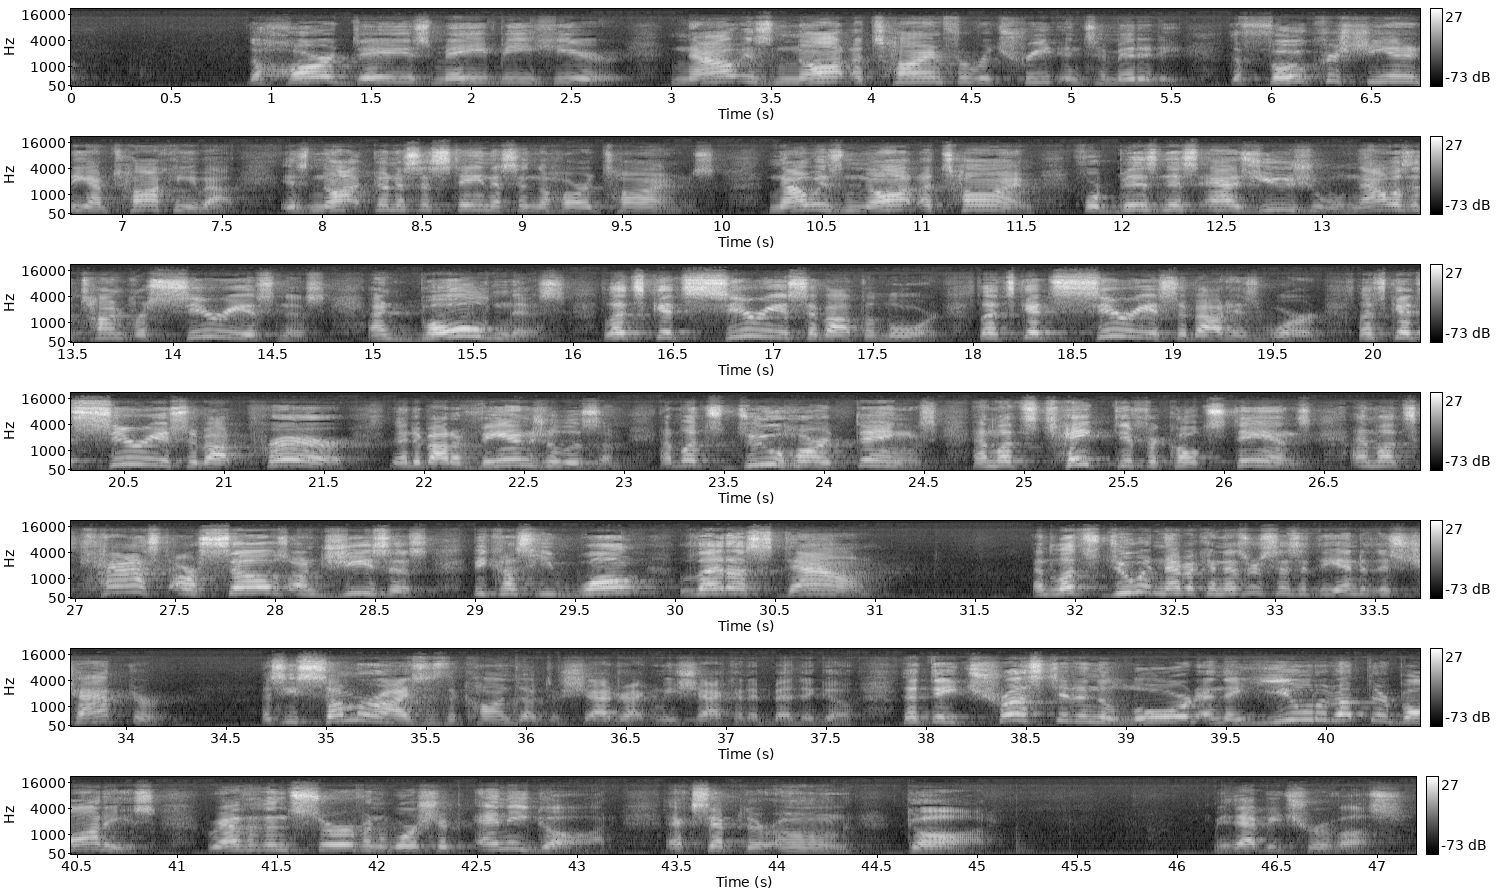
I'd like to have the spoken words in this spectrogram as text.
The hard days may be here. Now is not a time for retreat and timidity. The faux Christianity I'm talking about is not going to sustain us in the hard times. Now is not a time for business as usual. Now is a time for seriousness and boldness. Let's get serious about the Lord. Let's get serious about His Word. Let's get serious about prayer and about evangelism. And let's do hard things. And let's take difficult stands. And let's cast ourselves on Jesus because He won't let us down. And let's do what Nebuchadnezzar says at the end of this chapter as he summarizes the conduct of Shadrach, Meshach, and Abednego that they trusted in the Lord and they yielded up their bodies rather than serve and worship any God except their own God. May that be true of us.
